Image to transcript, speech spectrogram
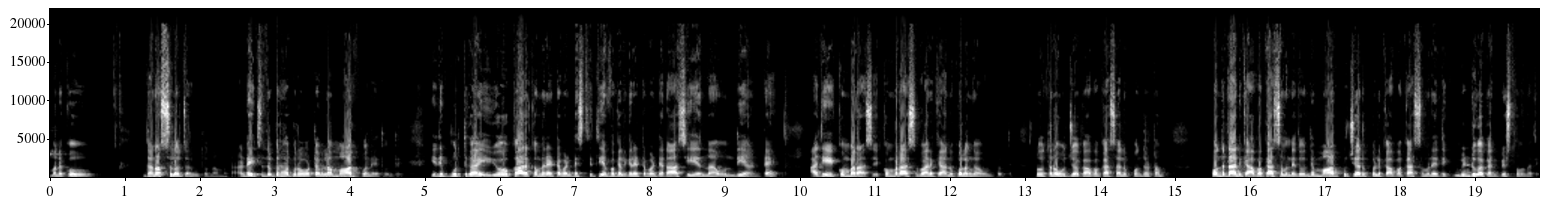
మనకు ధనస్సులో జరుగుతుందన్నమాట. అంటే ఈ చతుర్గ్రహ కూటమిలో మార్పు అనేది ఉంది. ఇది పూర్తిగా యోగకారకమైనటువంటి స్థితి ఇవ్వగలిగినటువంటి రాశి ఏదైనా ఉంది అంటే అది కుంభరాశి. కుంభరాశి వారికి అనుకూలంగా ఉంటుంది. నూతన ఉద్యోగ అవకాశాలు పొందటం పొందడానికి అవకాశం అనేది ఉంది. మార్పు చేర్పులకు అవకాశం అనేది మిండుగా కనిపిస్తూ ఉన్నది.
